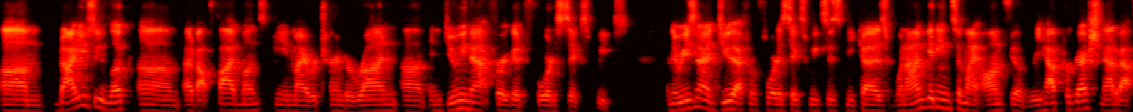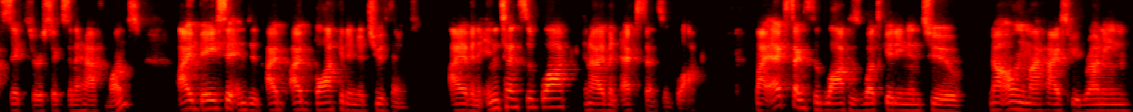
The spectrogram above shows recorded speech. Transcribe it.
Um, but I usually look um, at about five months being my return to run um, and doing that for a good four to six weeks. And the reason I do that for four to six weeks is because when I'm getting to my on field rehab progression at about six or six and a half months, I base it into, I, I block it into two things. I have an intensive block and I have an extensive block. My extensive block is what's getting into not only my high speed running,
